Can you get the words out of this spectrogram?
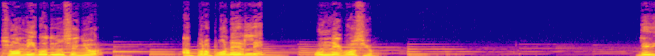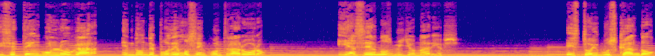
su amigo de un señor a proponerle un negocio. Le dice, tengo un lugar en donde podemos encontrar oro y hacernos millonarios. Estoy buscando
